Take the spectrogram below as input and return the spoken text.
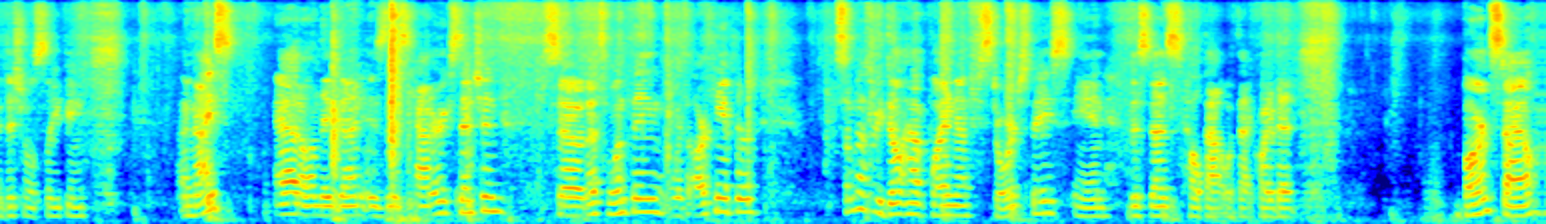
additional sleeping. A nice add-on they've done is this counter extension. So that's one thing with our camper. Sometimes we don't have quite enough storage space and this does help out with that quite a bit. Barn style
